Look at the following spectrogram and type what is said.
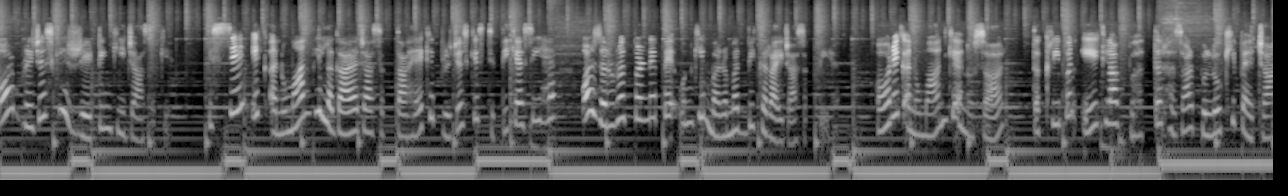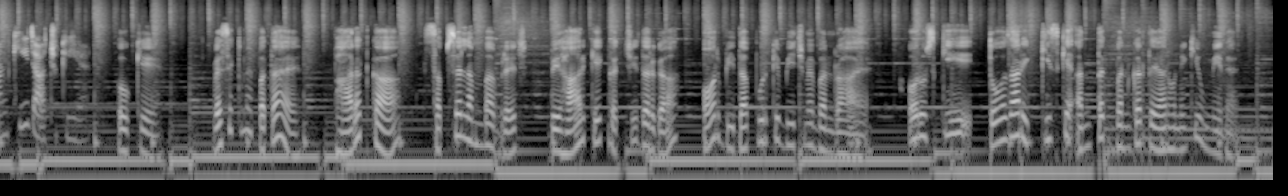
और ब्रिजेस की रेटिंग की जा सके। इससे एक अनुमान भी लगाया जा सकता है कि ब्रिजेस की स्थिति कैसी है और ज़रूरत पड़ने पे उनकी मरम्मत भी कराई जा सकती है। और एक अनुमान के अनुसार तकरीबन एक लाख बहत्तर हज़ार पुलों की पहचान की जा चुकी है। ओके। वैसे तुम्हें पता है भारत का सबसे लंबा ब्रिज बिहार के कच्ची दरगाह और बीदापुर के बीच में बन रहा है और उसकी 2021 के अंत तक बनकर तैयार होने की उम्मीद है।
